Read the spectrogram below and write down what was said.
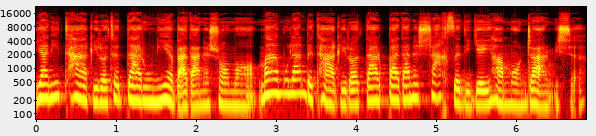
یعنی تغییرات درونی بدن شما معمولا به تغییرات در بدن شخص دیگه ای هم منجر میشه.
